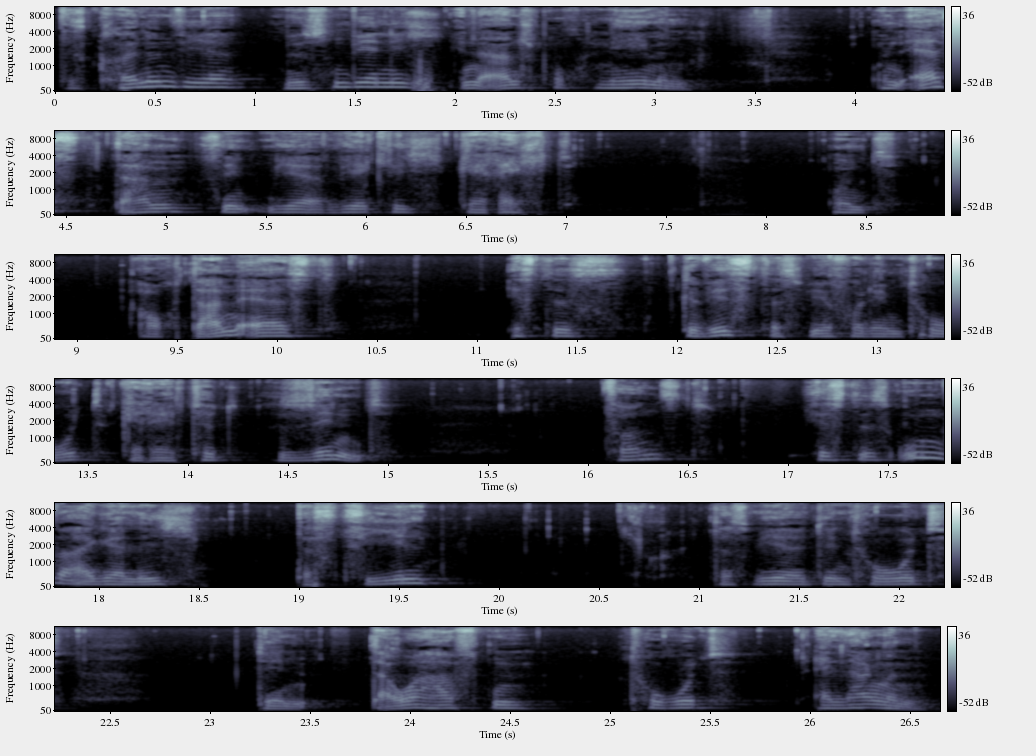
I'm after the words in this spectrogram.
das können wir, müssen wir nicht in Anspruch nehmen. Und erst dann sind wir wirklich gerecht. Und auch dann erst ist es gewiss, dass wir vor dem Tod gerettet sind. Sonst ist es unweigerlich das Ziel, dass wir den Tod, den dauerhaften Tod erlangen.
